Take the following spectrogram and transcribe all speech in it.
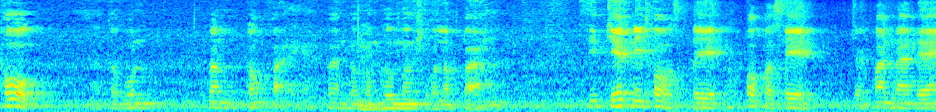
โทกตำบลบ้านน้องฝ่ายบ้านอำเภอเมืองจังหวัดลำปาง17นี่พ่อเศษพ่อประเสษจากบ้านนาแดง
